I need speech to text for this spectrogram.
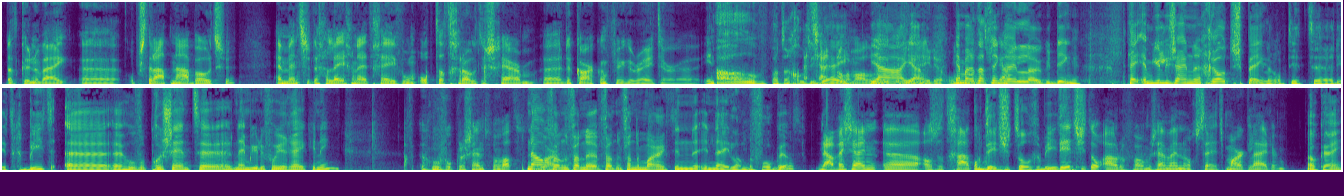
dat kunnen wij eh, op straat nabootsen. En mensen de gelegenheid geven om op dat grote scherm eh, de car configurator eh, in te Oh, wat een goed Het zijn idee. allemaal ja, ja. leukigheden om, ja, maar dat vind ik ja. hele leuke dingen. Hey, en jullie zijn een grote speler op dit, dit gebied. Hoeveel procent nemen jullie voor je rekening? Hoeveel procent van wat? Nou, van, van, de, van, van de markt in, in Nederland bijvoorbeeld. nou wij zijn als het gaat Op om digital gebied. digital out of home zijn wij nog steeds marktleider. Oké.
